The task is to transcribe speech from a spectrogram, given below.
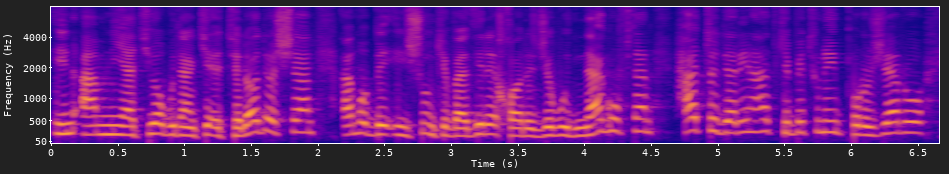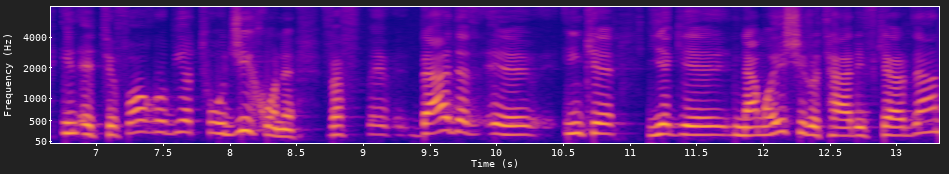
این امنیتی ها بودن که اطلاع داشتن اما به ایشون که وزیر خارجه بود نگفتن حتی در این حد که بتونه این پروژه رو این اتفاق رو بیا توجیه کنه. و بعد از اینکه یک نمایشی رو تعریف کردن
